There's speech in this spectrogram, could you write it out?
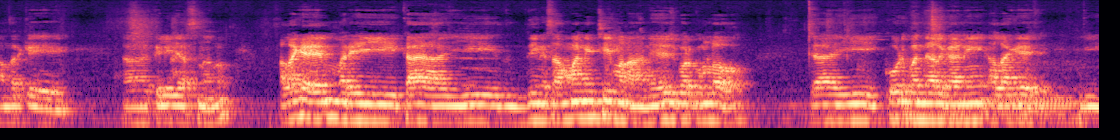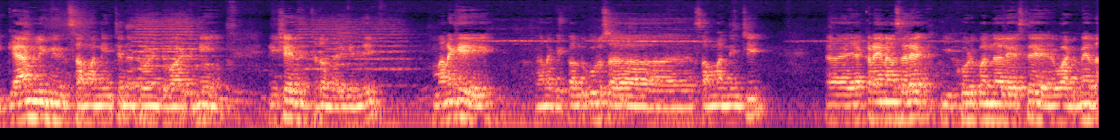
అందరికీ తెలియజేస్తున్నాను. అలాగే మరి ఈ కా- ఈ దీనికి సంబంధించి మన నియోజకవర్గంలో ఈ కోడి పందాలు కానీ అలాగే ఈ గ్యామ్లింగ్కి సంబంధించినటువంటి వాటిని నిషేధించడం జరిగింది. మనకి మనకి కందుకూరు స- సంబంధించి ఎక్కడైనా సరే ఈ కోడి పందాలు వేస్తే వాటి మీద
